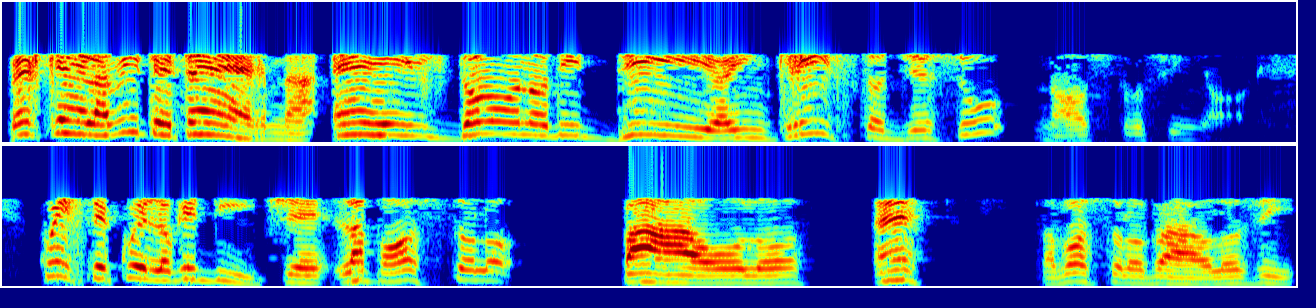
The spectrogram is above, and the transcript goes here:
Perché la vita eterna è il dono di Dio in Cristo Gesù nostro Signore. Questo è quello che dice l'Apostolo Paolo. Eh? L'Apostolo Paolo, sì.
